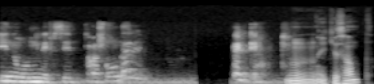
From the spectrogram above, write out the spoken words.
i noen livssituasjoner veldig hardt. Mm, ikke sant?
